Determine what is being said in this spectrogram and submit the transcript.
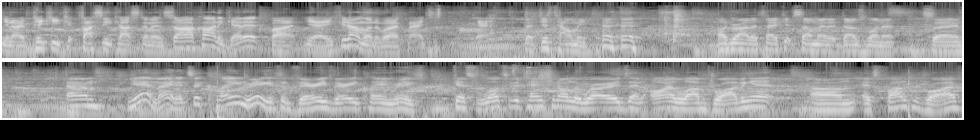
you know, picky, fussy customers. So I kind of get it, but yeah, if you don't want to work, mate, just yeah, just tell me. I'd rather take it somewhere that does want it. So. Um, yeah, mate, it's a clean rig. It's a very, very clean rig. Gets lots of attention on the roads, and I love driving it. Um, it's fun to drive,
